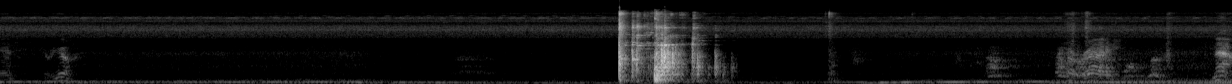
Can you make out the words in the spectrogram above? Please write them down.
and here we go. Alright. Now,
